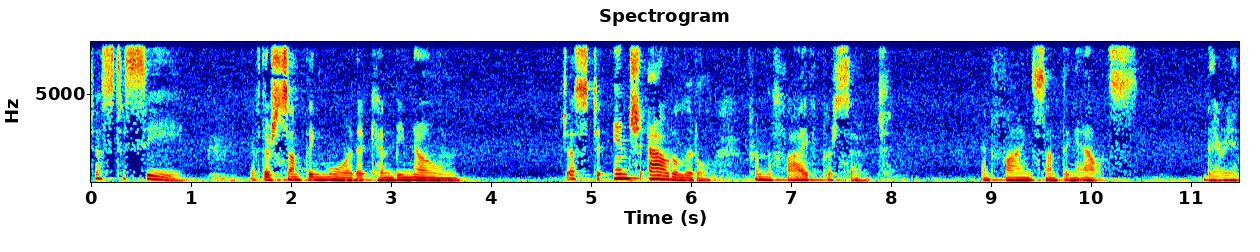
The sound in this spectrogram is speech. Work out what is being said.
just to see if there's something more that can be known, just to inch out a little from the 5% and find something else therein.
